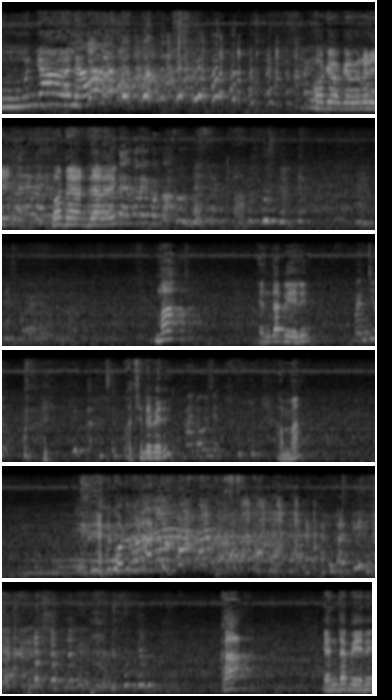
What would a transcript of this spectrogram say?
ഊഞ്ഞാല. Okay okay ready. ഫോട്ടോ അടുത്ത ആൾ മ എന്താ പേര്? മഞ്ജു. അച്ഛന്റെ പേര്? മനോജ്. അമ്മ. ക. എന്താ പേര്?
